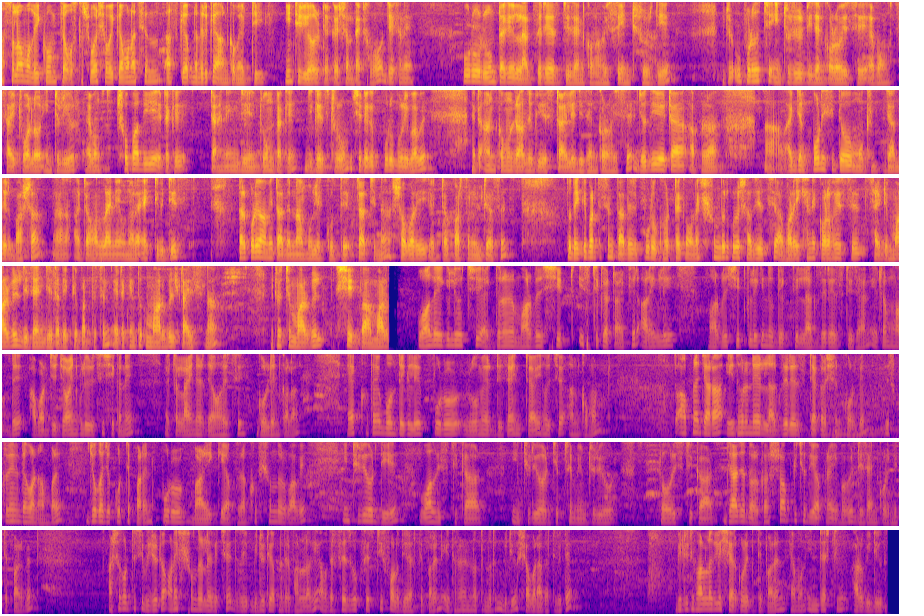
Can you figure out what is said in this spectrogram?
আসসালামু আলাইকুম, কি অবস্থা সবাই? সবাই কেমন আছেন? আজকে আপনাদেরকে আনকম একটি ইন্টেরিয়র ডেকোরেশন দেখাবো, যেখানে পুরো রুমটাকে লাক্সারিয়াস ডিজাইন করা হয়েছে ইন্টেরিয়র দিয়ে। এটার উপরে হচ্ছে ইন্টেরিয়র ডিজাইন করা হয়েছে এবং সাইড ওয়ালও ইন্টেরিয়র এবং ছোপা দিয়ে এটাকে ডাইনিং যে রুমটাকে যে গেস্ট রুম সেটাকে পুরোপুরিভাবে একটা আনকমন রাজকীয় স্টাইলে ডিজাইন করা হয়েছে। যদিও এটা আপনারা একজন পরিচিত মুখ যাদের বাসা এটা অনলাইনে ওনারা অ্যাক্টিভিটিস তারপরেও আমি তাদের নাম উল্লেখ করতে চাচ্ছি না, সবারই একটা পার্সোনালিটি আছে। তো দেখতে পারতেছেন তাদের পুরো ঘরটাকে অনেক সুন্দর করে সাজিয়েছে, আবার এখানে করা হয়েছে সাইডে মার্বেল ডিজাইন যেটা দেখতে পারতেছেন, এটা কিন্তু মার্বেল টাইলস না, এটা হচ্ছে মার্বেল শিট বা মার্বেল ওয়ালে এগুলি হচ্ছে এক ধরনের মার্বেল শিট স্টিকার টাইপের আর এগুলি মার্বেল শিটগুলি কিন্তু দেখতে লাক্সারিয়াস ডিজাইন এটার মধ্যে আবার যে জয়েন্টগুলি রয়েছে, সেখানে একটা লাইনার দেওয়া হয়েছে গোল্ডেন কালার এক কথায় বলতে গেলে পুরো রুমের ডিজাইনটাই হচ্ছে আনকমন তো আপনারা যারা এই ধরনের লাক্সারিয়াস ডেকোরেশন করবেন স্ক্রিনে দেওয়া নাম্বারে যোগাযোগ করতে পারেন। পুরো বাড়িকে আপনারা খুব সুন্দরভাবে ইন্টেরিয়র দিয়ে wall sticker interior, gypsum interior floor sticker যা যা দরকার, সব কিছু দিয়ে আপনারা এভাবে ডিজাইন করে নিতে পারবেন। আশা করতেছি ভিডিওটা অনেক সুন্দর লেগেছে। যদি ভিডিওটি আপনাদের ভালো লাগে, আমাদের ফেসবুক পেজটি ফলো দিয়ে রাখতে পারেন। এই ধরনের নতুন নতুন ভিডিও সবার আগাতে পেতে। ভিডিওটি ভালো লাগলে শেয়ার করে দিতে পারেন। এমন ইন্টারেস্টিং আরও ভিডিও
